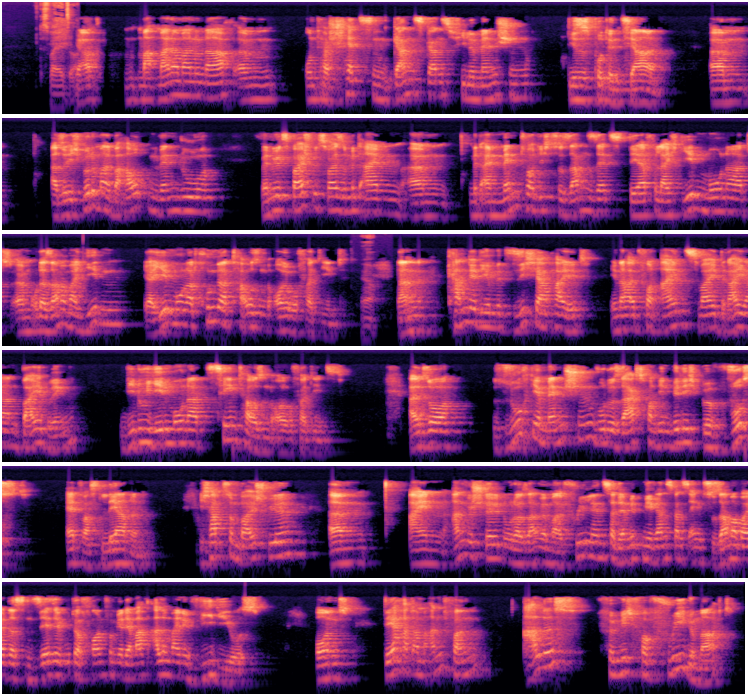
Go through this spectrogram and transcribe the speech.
das war jetzt auch. Ja, meiner Meinung nach ähm, unterschätzen ganz, ganz viele Menschen dieses Potenzial. Ähm, also ich würde mal behaupten, wenn du, wenn du jetzt beispielsweise mit einem, ähm, mit einem Mentor dich zusammensetzt, der vielleicht jeden Monat ähm, oder sagen wir mal jeden, ja, jeden Monat 100.000 Euro verdient, ja. dann kann der dir mit Sicherheit innerhalb von ein, zwei, drei Jahren beibringen, wie du jeden Monat 10.000 Euro verdienst. Also such dir Menschen, wo du sagst, von denen will ich bewusst etwas lernen. Ich habe zum Beispiel ähm, einen Angestellten oder sagen wir mal Freelancer, der mit mir ganz, ganz eng zusammenarbeitet. Das ist ein sehr, sehr guter Freund von mir, der macht alle meine Videos. Und der hat am Anfang alles für mich for free gemacht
